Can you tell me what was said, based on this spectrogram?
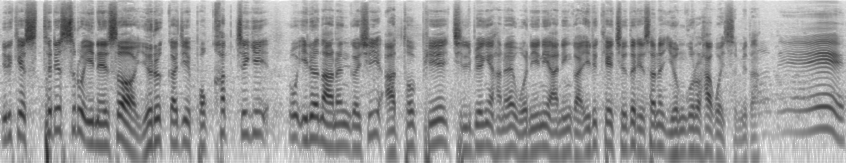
이렇게 스트레스로 인해서 여러 가지 복합적으로 일어나는 것이 아토피의 질병의 하나의 원인이 아닌가 이렇게 저들에서는 연구를 하고 있습니다. 네.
